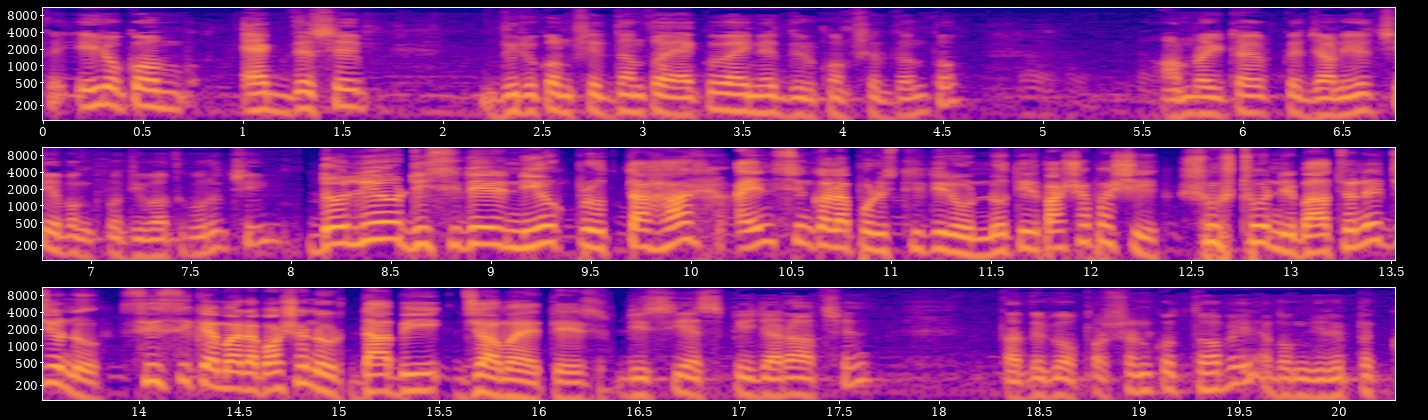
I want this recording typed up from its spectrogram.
তো এইরকম এক দেশে দুই রকম সিদ্ধান্ত একই আইনের দুই রকম সিদ্ধান্ত। আমরা এটাকে জানিয়েছি এবং প্রতিবাদ করেছি। দলীয় ডিসিদের নিয়োগ প্রত্যাহার আইন শৃঙ্খলা পরিস্থিতির উন্নতির পাশাপাশি সুষ্ঠু নির্বাচনের জন্য সিসি ক্যামেরা বসানোর দাবি জামায়াতের। ডিসিএসপি যারা আছে তাদেরকে অপারেশন করতে হবে এবং নিরপেক্ষ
